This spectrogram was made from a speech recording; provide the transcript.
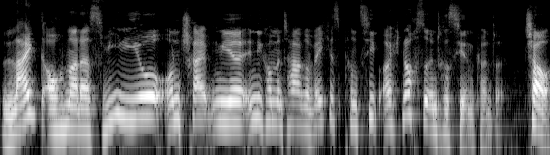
liked auch mal das Video und schreibt mir in die Kommentare, welches Prinzip euch noch so interessieren könnte. Ciao!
